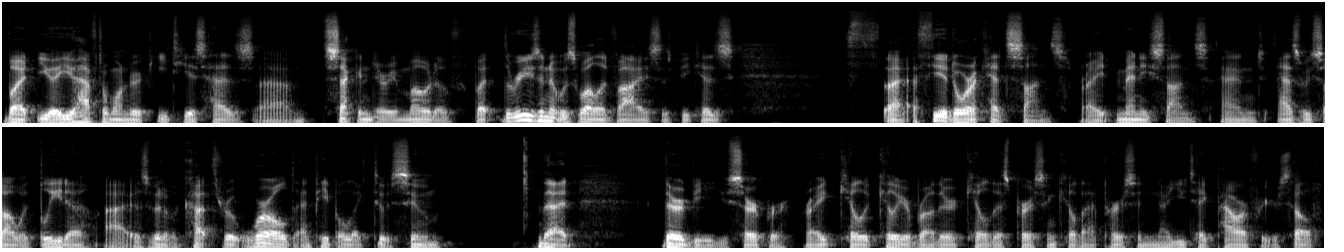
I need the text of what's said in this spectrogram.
but you you have to wonder if Aetius has um, secondary motive. But the reason it was well advised is because uh, Theodoric had sons, right? Many sons, and as we saw with Bleda, uh, it was a bit of a cutthroat world, and people like to assume that there would be a usurper, right? Kill kill your brother, kill this person, kill that person. Now you take power for yourself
